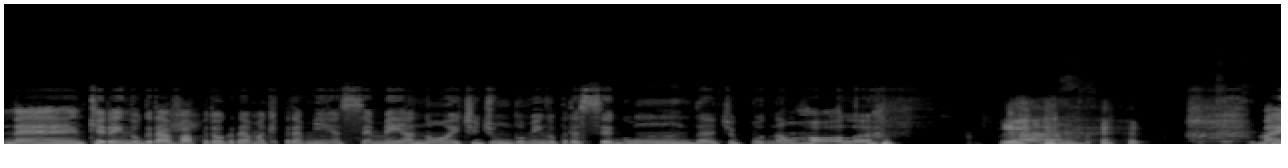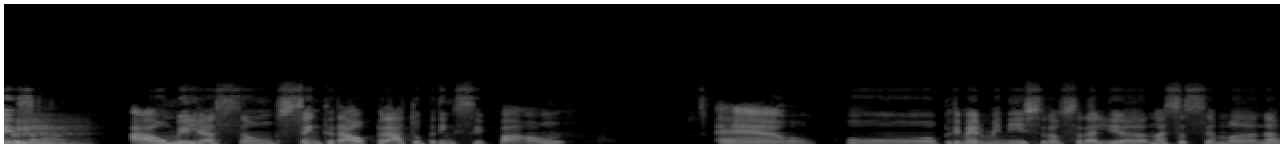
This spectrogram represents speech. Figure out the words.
né? Querendo gravar programa que pra mim ia ser meia-noite de um domingo pra segunda, tipo, não rola. Ah, Mas não a humilhação central, o prato principal, é o, o primeiro-ministro australiano, essa semana,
